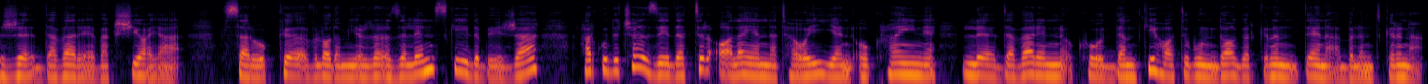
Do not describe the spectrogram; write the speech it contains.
جدور وکشیای سروک ولادیمیر زلنسکی دبیجه هر کودچه زیده تر آله نتوایی اوکراین لدورن که دمکی هاتبون داگر کرن تینا بلند کرنه.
